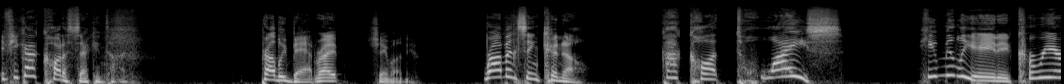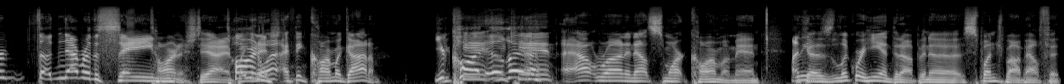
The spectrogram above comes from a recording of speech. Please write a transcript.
if you got caught a second time, probably bad, right? Shame on you. Robinson Cano got caught twice. Humiliated, career th- never the same. Tarnished, yeah. But you know Tarnished. I think karma got him. You're you caught. Can't, you uh, can't outrun and outsmart karma, man. I mean- Because look where he ended up in a SpongeBob outfit.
